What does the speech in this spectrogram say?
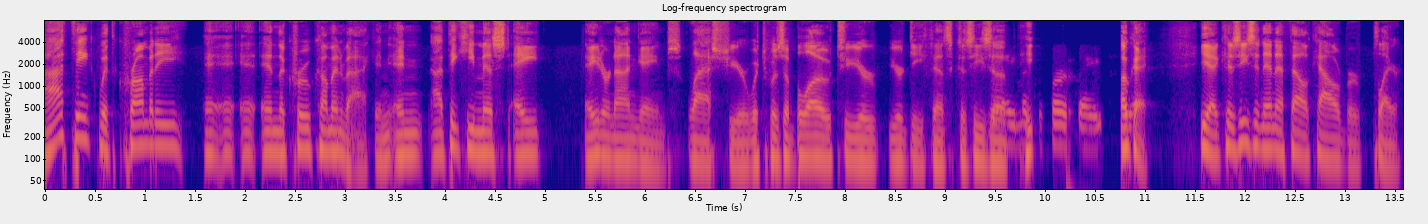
I think with Crumedy and the crew coming back, and, and I think he missed eight eight or nine games last year, which was a blow to your your defense because he's yeah, a he he, the first eight. okay, yeah, because he's an NFL caliber player.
